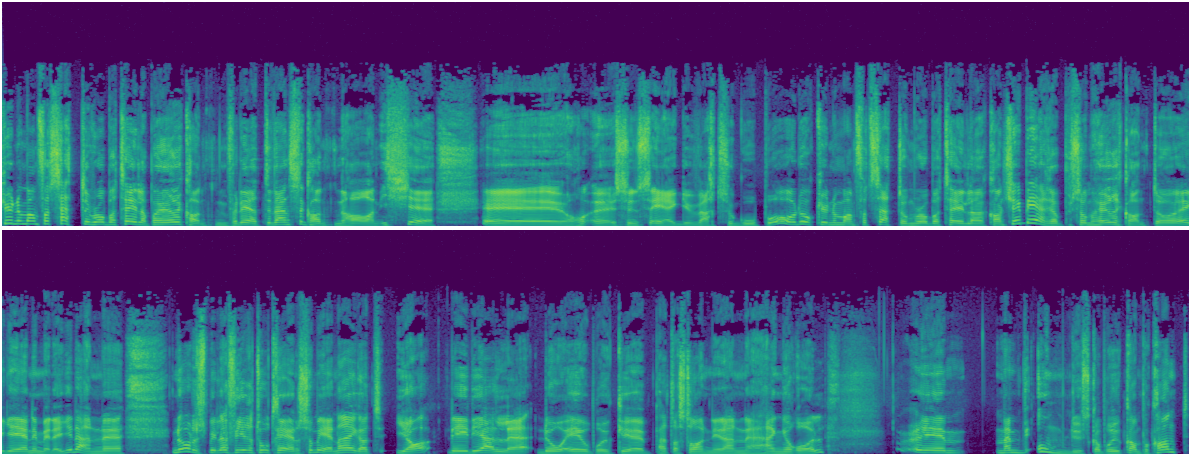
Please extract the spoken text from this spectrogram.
kunne man fått sett Robert Taylor på høyrekanten, for at venstrekanten har han ikke, eh, eh, syns jeg, vært så god på. Og da kunne man fått sett om Robert Taylor kanskje er bedre som høyrekant, og jeg er enig med deg i den. Eh, når du spiller 4-2-3-1, så mener jeg at ja, det ideelle da er å bruke Petter Strand i den hengerollen. Eh, men om du skal bruke han på kant,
